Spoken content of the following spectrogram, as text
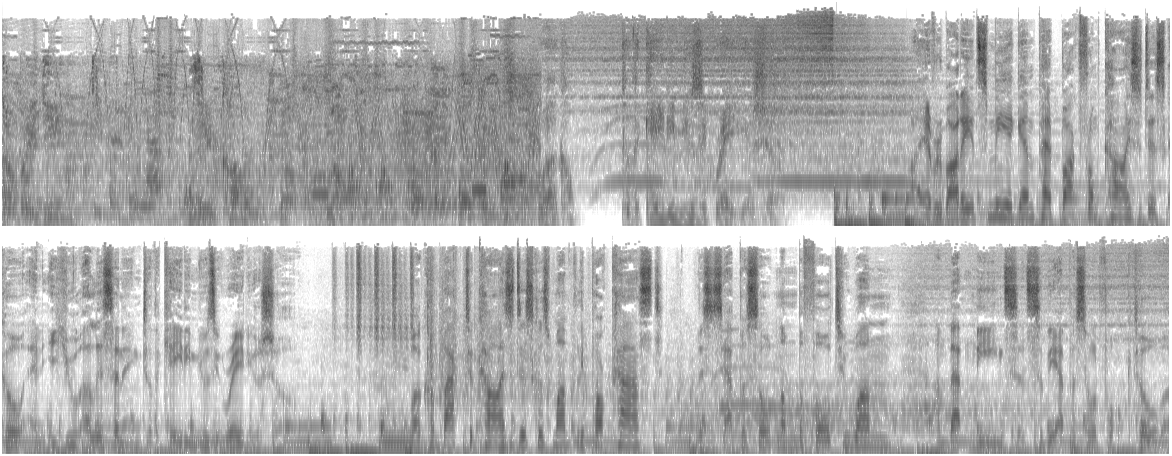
Добрый день. Willkommen. Welcome to the KD Music Radio Show. Hi everybody, it's me again, Pat Buck from Kaiserdisco, and you are listening to the KD Music Radio Show. Welcome back to Kaiserdisco's monthly podcast. This is episode number 41, and that means it's the episode for October.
